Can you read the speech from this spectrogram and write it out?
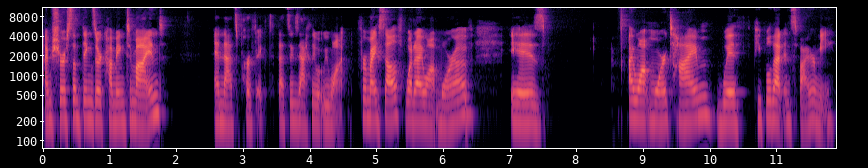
I'm sure some things are coming to mind and that's perfect. That's exactly what we want. For myself, what I want more of is I want more time with people that inspire me.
